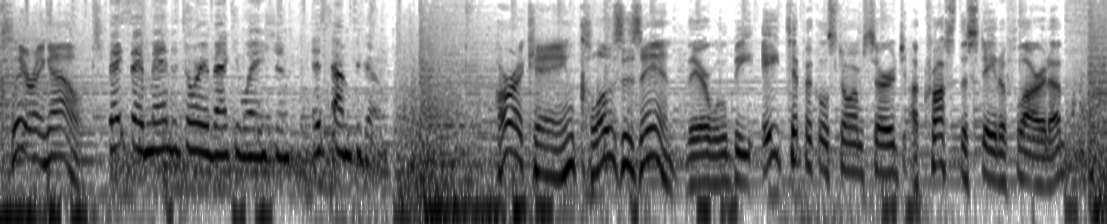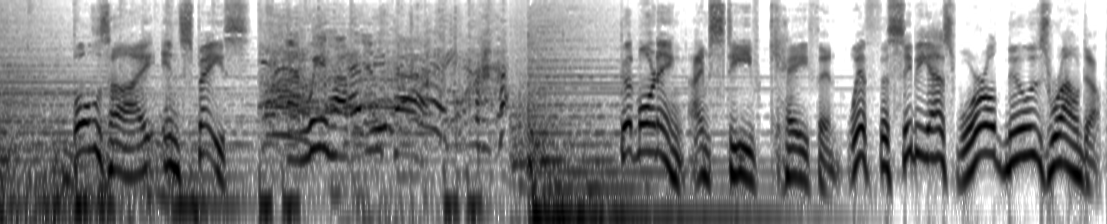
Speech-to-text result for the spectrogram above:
Clearing out. They say mandatory evacuation. It's time to go. Hurricane closes in. There will be atypical storm surge across the state of Florida. Bullseye in space. And we have impact. Good morning. I'm Steve Kathan with the CBS World News Roundup.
